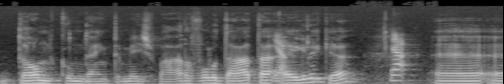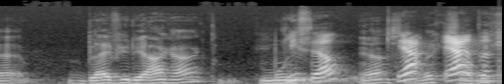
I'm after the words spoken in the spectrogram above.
dan komt denk ik de meest waardevolle data eigenlijk. Hè? Ja. Uh, uh, blijven jullie aangehaakt? Moet Liefst wel. Ja, ja, ik, ja, dat,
